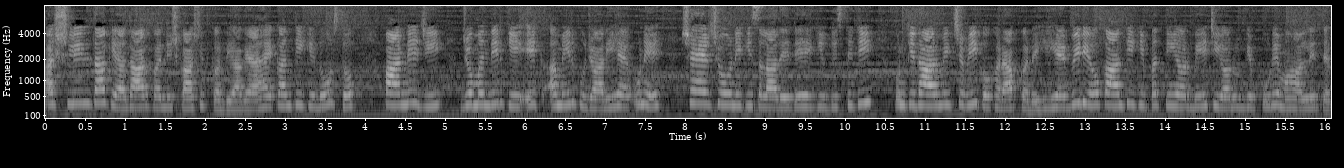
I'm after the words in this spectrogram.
अश्लीलता के आधार पर निष्कासित कर दिया गया है। कांति के दोस्तों पांडे जी, जो मंदिर के एक अमीर पुजारी है, उन्हें शहर छोड़ने की सलाह देते हैं क्योंकि स्थिति उनकी धार्मिक छवि को खराब कर रही है। वीडियो कांति की पत्नी और बेटी और उनके पूरे मोहल्ले तक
